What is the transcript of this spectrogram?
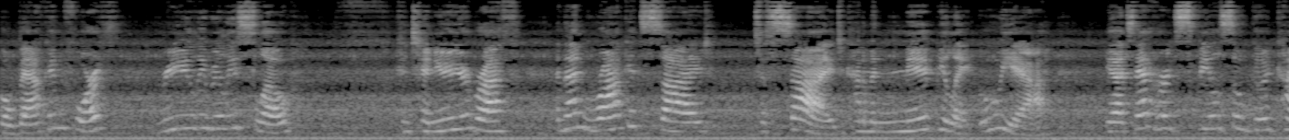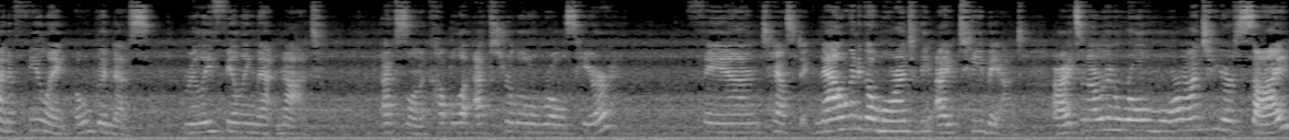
Go back and forth, really, really slow. Continue your breath, and then rock it side to side to kind of manipulate. Oh yeah. Yeah, it's that hurts, feels so good kind of feeling. Oh goodness, really feeling that knot. Excellent, a couple of extra little rolls here. Fantastic. Now we're gonna go more into the IT band. All right, so now we're gonna roll more onto your side.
